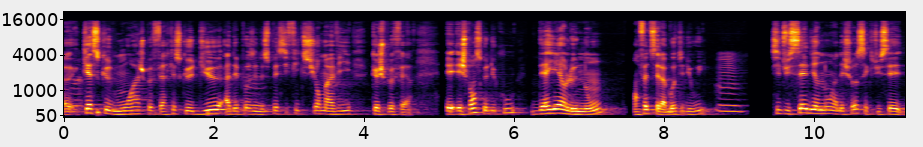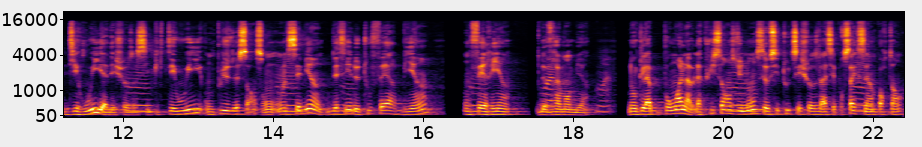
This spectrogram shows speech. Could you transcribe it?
Euh, Ouais. Qu'est-ce que moi je peux faire? Qu'est-ce que Dieu a déposé de Mm. spécifique sur ma vie que je peux faire? Et, et je pense que du coup, derrière le non, en fait, c'est la beauté du oui. Mm. Si tu sais dire non à des choses, c'est que tu sais dire oui à des choses aussi. Puis que tes oui ont plus de sens. On, on le sait bien, d'essayer de tout faire bien, on fait rien de Ouais. vraiment bien. Ouais. Donc là, pour moi, la, la puissance du Mm. non, c'est aussi toutes ces choses-là. C'est pour ça que c'est Mm. important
